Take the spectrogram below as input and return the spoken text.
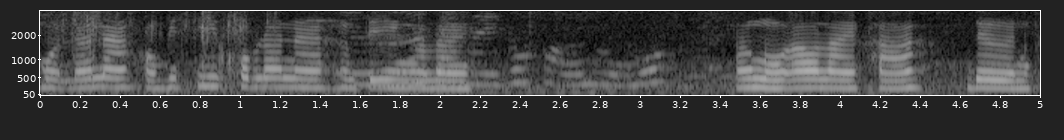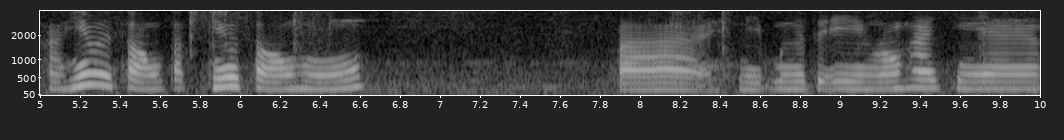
หมดแล้วนะของพี่ตี้ครบแล้วนะของตัวเองอะไร ทำไมก็ของห นูของหนูเอาอะไรคะ เดินค่ะ หิ้วสองตักหิ้วสองหูไปหนีบมือตัวเองร้องไห้แจก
